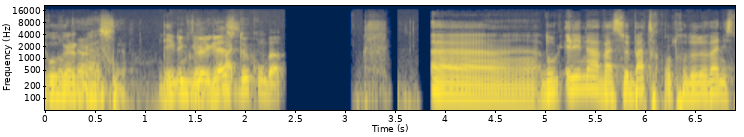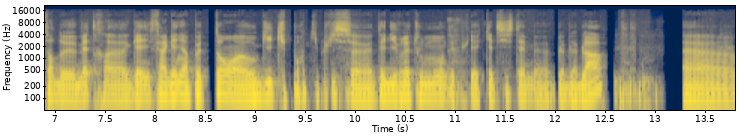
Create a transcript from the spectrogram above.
Google Donc, euh, Glass. c'est- Les, Les Google Glass de combat. Euh, donc Elena va se battre contre Donovan histoire de mettre, euh, gagner- faire gagner un peu de temps euh, au geek pour qu'il puisse euh, délivrer tout le monde et puis avec quel système euh, blablabla. Euh,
